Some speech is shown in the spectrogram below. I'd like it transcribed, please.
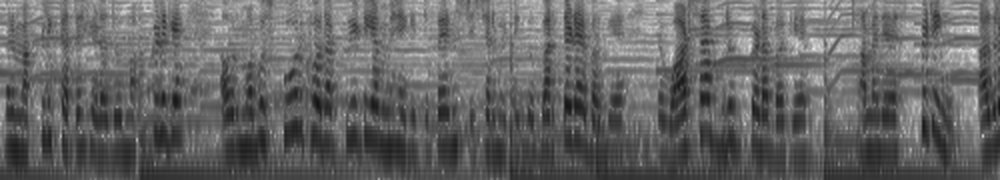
ಆಮೇಲೆ ಮಕ್ಕಳಿಗೆ ಕತೆ ಹೇಳೋದು ಮಕ್ಕಳಿಗೆ ಅವ್ರ ಮಗು ಸ್ಕೂಲ್ಗೆ ಹೋದಾಗ ಪಿ ಟಿ ಎಂ ಹೇಗಿತ್ತು? ಪೇರೆಂಟ್ಸ್ ಟೀಚರ್ ಮೀಟಿಂಗು ಬರ್ತ್ಡೇ ಬಗ್ಗೆ ವಾಟ್ಸಪ್ ಗ್ರೂಪ್ಗಳ ಬಗ್ಗೆ, ಆಮೇಲೆ ಸ್ಪಿಟಿಂಗ್ ಅದ್ರ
